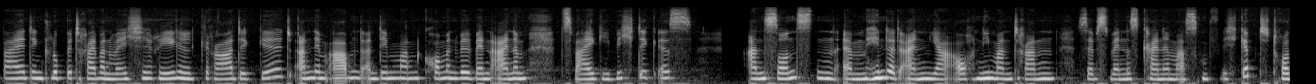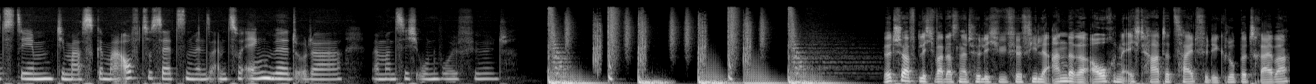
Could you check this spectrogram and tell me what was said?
bei den Clubbetreibern, welche Regel gerade gilt an dem Abend, an dem man kommen will, wenn einem 2G wichtig ist. Ansonsten ähm, hindert einen ja auch niemand dran, selbst wenn es keine Maskenpflicht gibt, trotzdem die Maske mal aufzusetzen, wenn es einem zu eng wird oder wenn man sich unwohl fühlt. Wirtschaftlich war das natürlich wie für viele andere auch eine echt harte Zeit für die Clubbetreiber.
